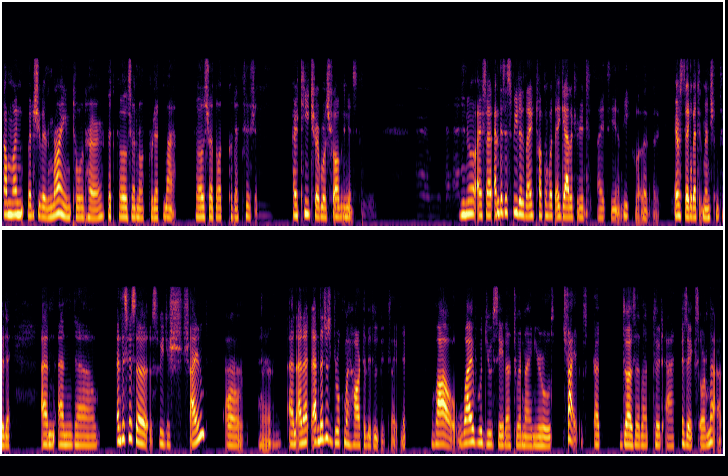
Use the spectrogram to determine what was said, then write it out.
someone, when she was nine, told her that girls are not good at math, girls are not good at physics. Her teacher was probably in school you know, I said, and this is Sweden, right? Talking about the egalitarian society and equal and everything that you mentioned today. And and uh, and this was a Swedish child, or um, and and and that just broke my heart a little bit. Like, like, wow, why would you say that to a nine-year-old child that does are not good at physics or math?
